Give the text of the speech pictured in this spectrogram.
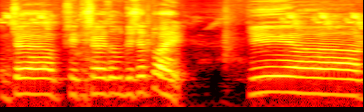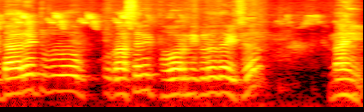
तुमच्या शेतीशाळेचा उद्देश तो आहे की डायरेक्ट रासायनिक फवारणीकडे जायचं नाही.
